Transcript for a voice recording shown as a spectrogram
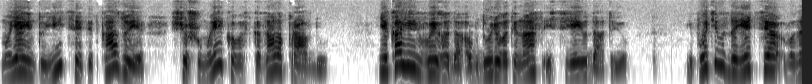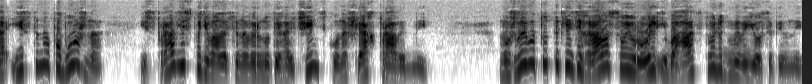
Моя інтуїція підказує, що Шумейкова сказала правду. Яка їй вигода обдурювати нас із цією датою? І потім, здається, вона істинно побожна і справді сподівалася навернути Гальчинську на шлях праведний. Можливо, тут таки зіграло свою роль і багатство Людмили Йосипівни.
